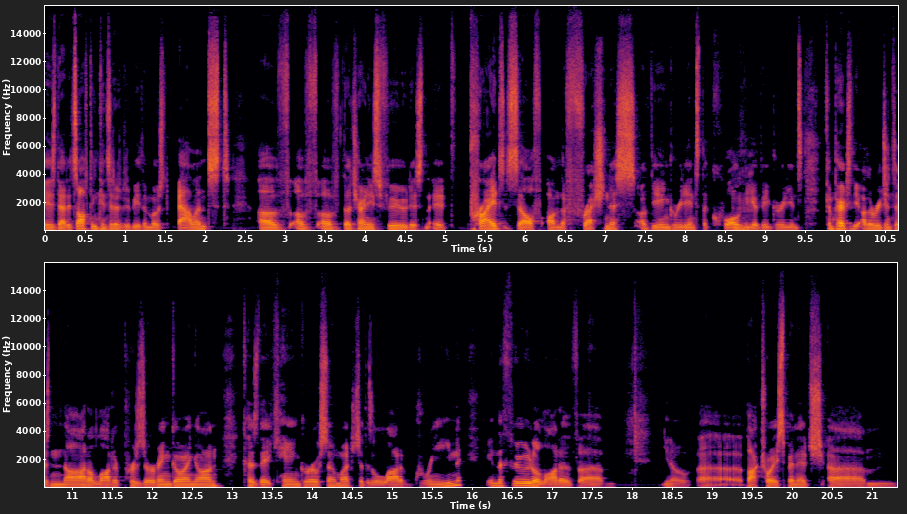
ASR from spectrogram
is that it's often considered to be the most balanced of of of the Chinese food. It's, it prides itself on the freshness of the ingredients, the quality Mhm. of the ingredients. Compared to the other regions, there's not a lot of preserving going on because they can grow so much. So there's a lot of green in the food, a lot of um, you know uh, bok choy spinach. Um,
